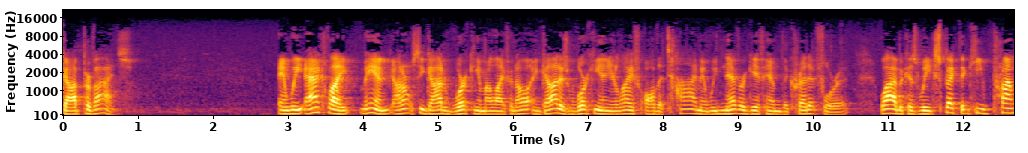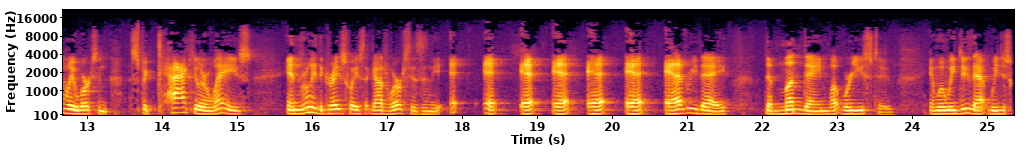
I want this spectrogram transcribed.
God provides. And we act like, man, I don't see God working in my life at all. And God is working in your life all the time, and we never give Him the credit for it. Why? Because we expect that He primarily works in spectacular ways. And really, the greatest ways that God works is in the every day, the mundane, what we're used to. And when we do that, we just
